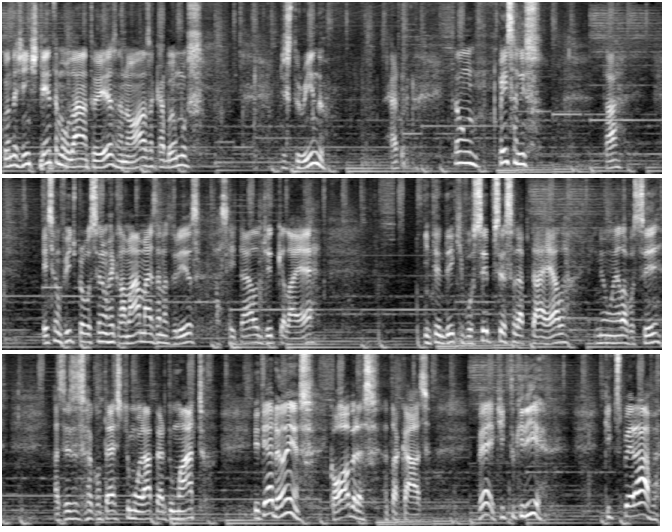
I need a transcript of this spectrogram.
quando a gente tenta moldar a natureza, nós acabamos destruindo, certo? Então, pensa nisso, tá? Esse é um vídeo para você não reclamar mais da natureza, aceitar ela do jeito que ela é, entender que você precisa se adaptar a ela e não ela a você. Às vezes acontece tu morar perto do mato e ter aranhas, cobras na tua casa. Velho, o que, que tu queria? O que, que tu esperava?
